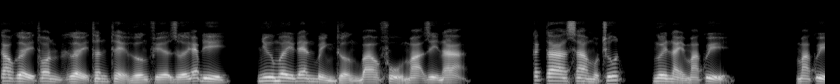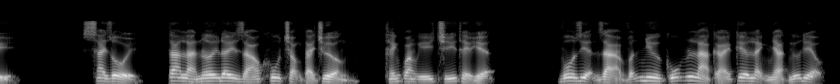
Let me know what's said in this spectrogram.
cao gầy thon gầy thân thể hướng phía dưới ép đi, như mây đen bình thường bao phủ mạ gì nạ. Cách ta xa một chút, người này ma quỷ. Ma quỷ. Sai rồi, ta là nơi đây giáo khu trọng tài trưởng, thánh quang ý chí thể hiện. Vô diện giả vẫn như cũ là cái kia lạnh nhạt ngữ điệu,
